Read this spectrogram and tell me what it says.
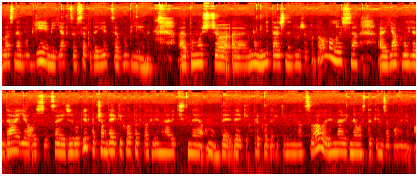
власне в об'ємі, як це все подається в об'ємі. Е, Тому що е, ну, мені теж не дуже подобалося, як виглядає ось цей живопліт. Причому в деяких випадках він навіть не ну, в де- деяких прикладах, які мені надсилали, він навіть не ось таким заповненням, а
